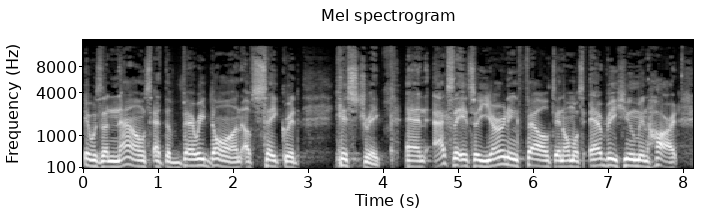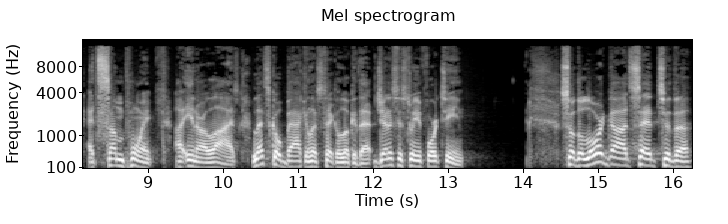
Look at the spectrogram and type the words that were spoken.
it was announced at the very dawn of sacred history. And actually, it's a yearning felt in almost every human heart at some point uh, in our lives. Let's go back and let's take a look at that. Genesis 3 and 14. So the Lord God said to the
